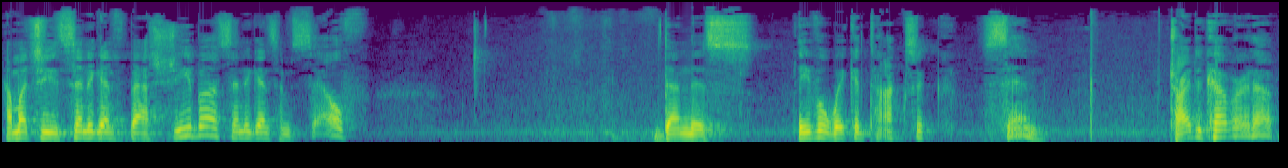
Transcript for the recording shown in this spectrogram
How much he sinned against Bathsheba, sinned against himself, done this evil, wicked, toxic sin. Tried to cover it up.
